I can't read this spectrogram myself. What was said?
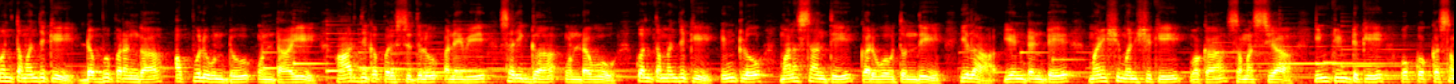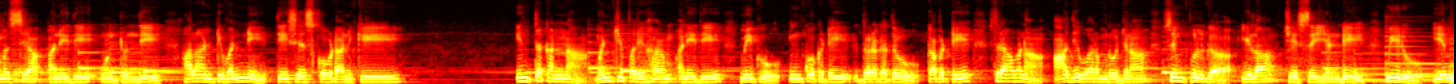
కొంతమందికి డబ్బు పరంగా అప్పులు ఉంటూ ఉంటాయి. ఆర్థిక పరిస్థితులు అనేవి సరిగ్గా ఉండవు. కొంతమందికి ఇంట్లో మనశ్శాంతి కరువవుతుంది. ఇలా ఏంటంటే మనిషి మనిషికి ఒక సమస్య ఇంటింటికి ఒక్కొక్క సమస్య అనేది ఉంటుంది. అలాంటివన్నీ తీసేసుకోవడానికి ఇంతకన్నా మంచి పరిహారం అనేది మీకు ఇంకొకటి దొరకదు. కాబట్టి శ్రావణ ఆదివారం రోజున సింపుల్గా ఇలా చేసేయండి. మీరు ఏం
